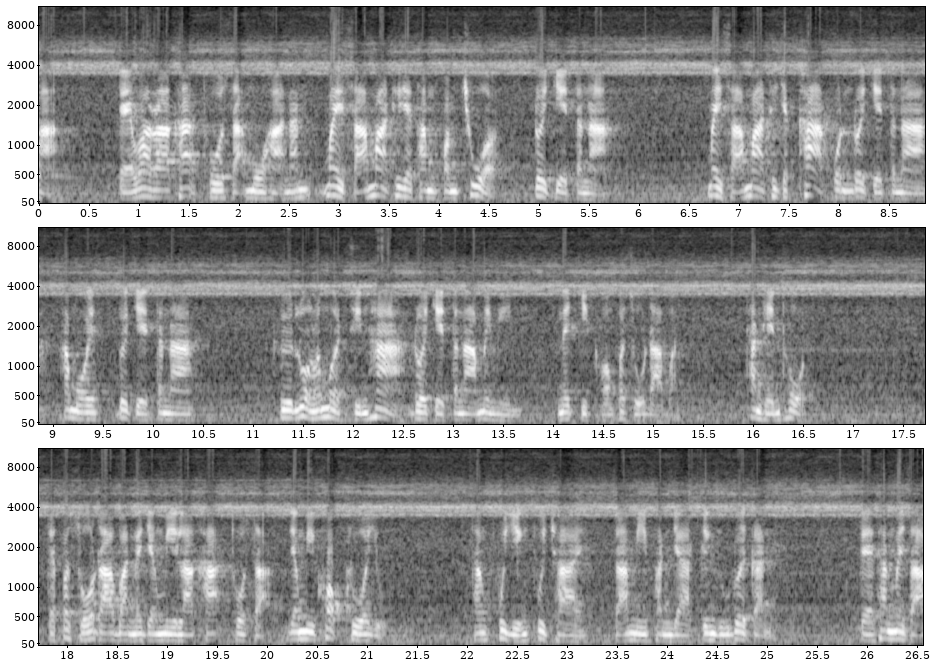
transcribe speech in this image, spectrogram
หะ แต่ว่าราคะโทสะโมหะนั้นไม่สามารถที่จะทำความชั่วด้วยเจตนา ไม่สามารถที่จะฆ่าคนด้วยเจตนาขโมยด้วยเจตนา คือล่วงละเมิดศีลห้าโดยเจตนาไม่มีในจิตของพระโสดาบันท่านเห็นโทษ แต่พระโสดาบันนะยังมีราคะโทสะยังมีครอบครัวอยู่ ทั้งผู้หญิงผู้ชายสามีพัญญาจึงอยู่ด้วยกัน แต่ท่านไม่สา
